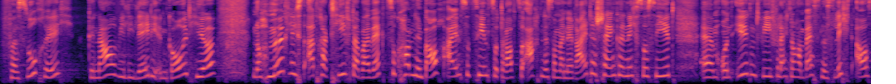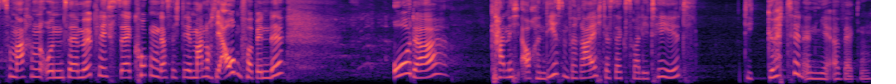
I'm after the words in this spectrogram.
Versuche ich, genau wie die Lady in Gold hier, noch möglichst attraktiv dabei wegzukommen, den Bauch einzuziehen, so darauf zu achten, dass man meine Reiterschenkel nicht so sieht ähm, und irgendwie vielleicht noch am besten das Licht auszumachen und äh, möglichst äh, gucken, dass ich dem Mann noch die Augen verbinde. Oder kann ich auch in diesem Bereich der Sexualität die Göttin in mir erwecken?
